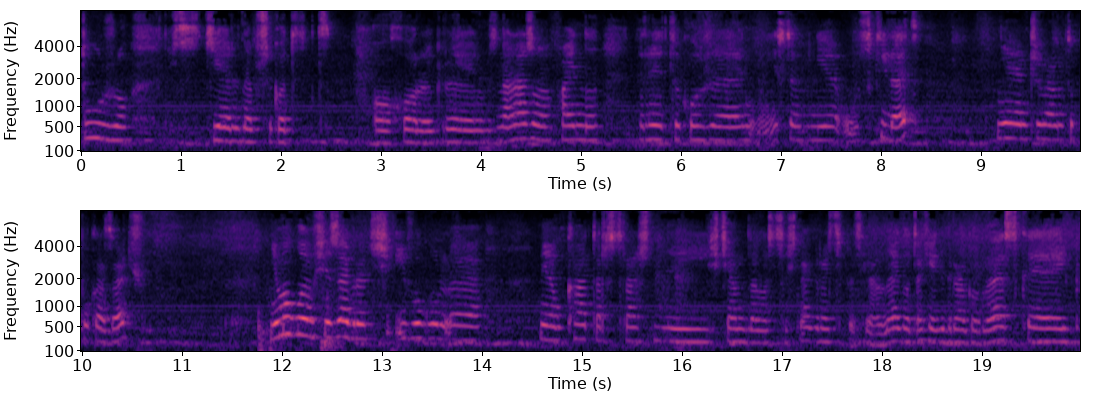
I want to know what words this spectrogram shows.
dużo takich gier, na przykład o chore gry. Znalazłem fajne gry, tylko że jestem w nie u Skillet. Nie wiem, czy wam to pokazać. Nie mogłem się zebrać i w ogóle miałem katar straszny i chciałem dla was coś nagrać specjalnego, tak jak Dragon Escape.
